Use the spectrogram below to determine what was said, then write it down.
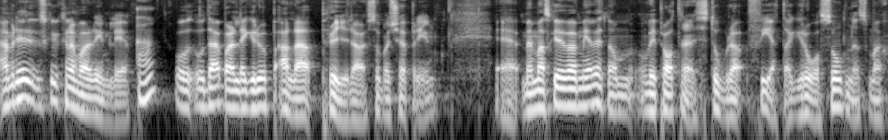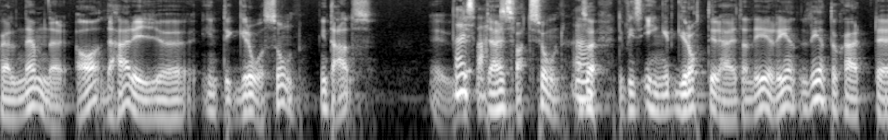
ja, men det skulle kunna vara rimligt. Ja. Och, och där bara lägger du upp alla prylar som man köper in. Eh, men man ska ju vara medveten om om vi pratar den här stora feta gråzonen som man själv nämner. Ja, det här är ju inte gråzon, inte alls. Eh, Det här är svart. Det här är svart zon. Alltså, det finns inget grått i det här utan det är ren, rent och skärt eh,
